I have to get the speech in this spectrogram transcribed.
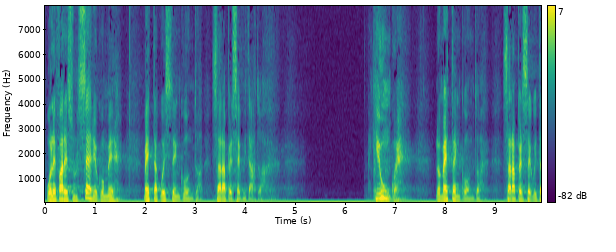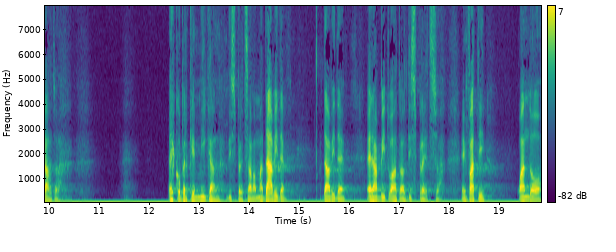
vuole fare sul serio con me, metta questo in conto, sarà perseguitato. Chiunque lo metta in conto, sarà perseguitato. Ecco perché Mical disprezzava, ma Davide, Davide era abituato al disprezzo. E infatti quando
